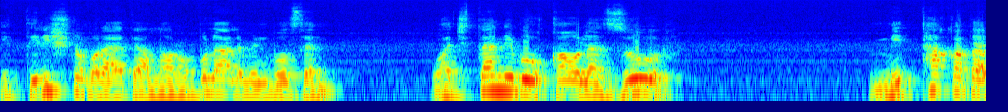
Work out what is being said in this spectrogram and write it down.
এই তিরিশ নম্বর আয়াতে আল্লাহ রব্বুল আলমিন বলছেন, ওয়াজতানিবু কওলা জুর মিথ্যা কথার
